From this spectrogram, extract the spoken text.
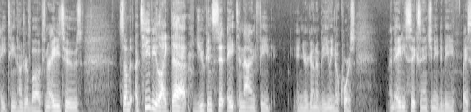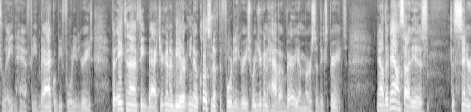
1800 bucks, and they're 82s. So a TV like that, you can sit eight to nine feet and you're gonna be, you know, of course, an 86 inch, you need to be basically eight and a half feet back would be 40 degrees. But eight to nine feet back, you're gonna be, you know, close enough to 40 degrees where you're gonna have a very immersive experience. Now the downside is the center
